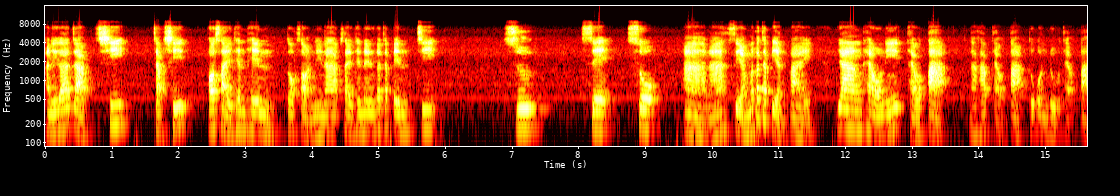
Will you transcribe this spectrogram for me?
อันนี้ก็จากชิจากชิพอใส่เทนเทนตัวอักษรนี้นะครับ ใส่เทนเทนก็จะเป็นจิซุเซโซอ่านะเสียงมันก็จะเปลี่ยนไปอย่างแถวนี้แถวตะนะครับ แถวตะทุกคนดูแถวตะ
